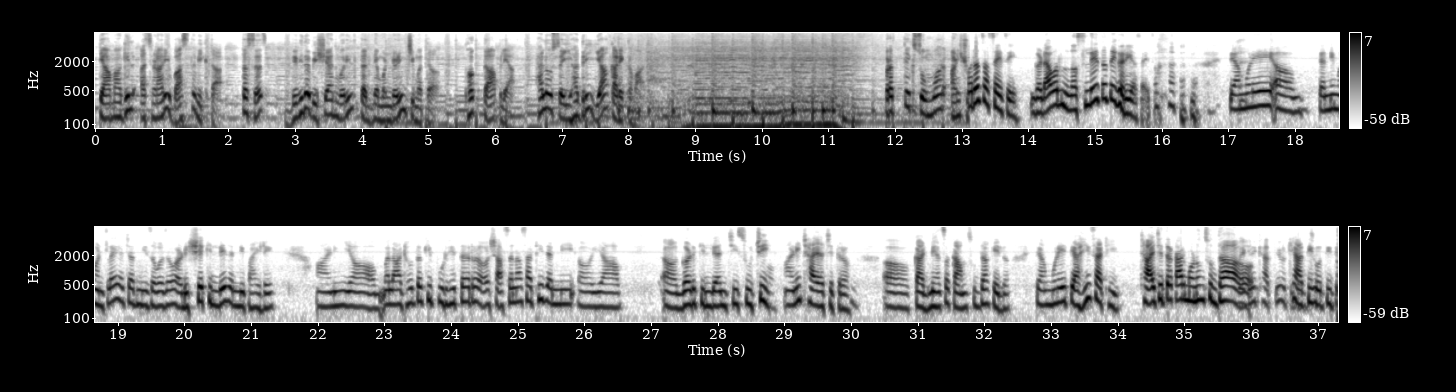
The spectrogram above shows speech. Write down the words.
त्यामागील असणारी वास्तविकता तसंच विविध विषयांवरील तज्ज्ञ मंडळींची मतं. फक्त आपल्या हॅलो सह्याद्री या कार्यक्रमात. प्रत्येक सोमवार आणि शु- असायचे. गडावर नसले तर ते घरी असायचे. त्यामुळे अं, त्यांनी म्हटलं याच्यात मी जवळजवळ अडीचशे किल्ले त्यांनी पाहिले. आणि मला आठवतं की पुढे तर शासनासाठी त्यांनी या गड किल्ल्यांची सूची आणि छायाचित्र अं, काढण्याचं कामसुद्धा केलं. त्यामुळे त्याहीसाठी छायाचित्रकार म्हणून सुद्धा ख्याती होती ख्याती. होती ते.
